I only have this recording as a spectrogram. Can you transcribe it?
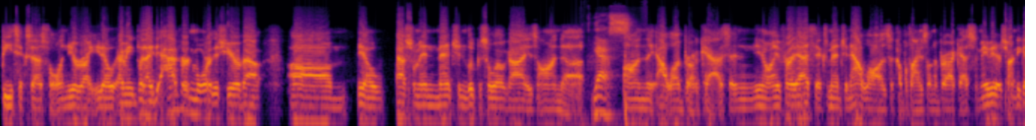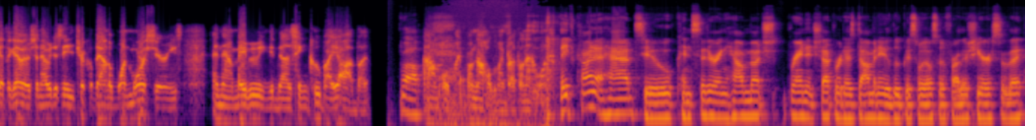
be successful. And you're right, you know, I mean, but I have heard more this year about, um, you know, Esselman mentioned Lucas Oil guys on uh, Yes. on the Outlaw broadcast, and you know, I've heard Essex mention Outlaws a couple times on the broadcast. So maybe they're starting to get together. So now we just need to trickle down to one more series, and now maybe we can uh, sing Kumbaya. But Well, I'm holding my, I'm not holding my breath on that one. They've kind of had to, considering how much Brandon Sheppard has dominated Lucas Oil so far this year. So they,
